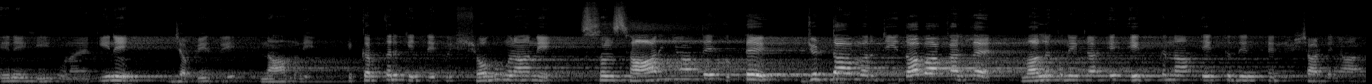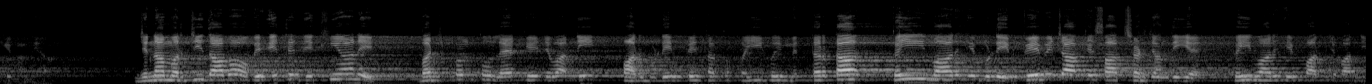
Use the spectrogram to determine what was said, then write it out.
ਇਹਨੇ ਹੀ ਹੋਣਾ ਹੈ? ਕਿਨੇ ਜਪੇ ਹੋਏ ਨਾਮ ਨੇ? ਇਕੱਤਰ ਕੀਤੇ ਹੋਏ ਸ਼ੁਭ ਗੁਨਾਹ ਨੇ। ਸੰਸਾਰੀਆਂ ਦੇ ਉੱਤੇ ਜਿੱਡਾ ਮਰਜ਼ੀ ਦਾਵਾ ਕਰ ਲੈ। ਮਾਲਕ ਨੇ ਕਿਹਾ, ਇਹ ਇੱਕ ਨਾ ਇੱਕ ਦਿਨ ਤੈਨੂੰ ਛੱਡ ਜਾਣਗੇ ਬੰਦਿਆ। ਜਿੰਨਾ ਮਰਜ਼ੀ ਦਾਵਾ ਹੋਵੇ, ਇੱਥੇ ਦੇਖੀਆਂ ਨੇ ਬਚਪਨ ਤੋਂ ਲੈ ਕੇ ਜਵਾਨੀ ਪਰ ਬੁਢੇਪੇ ਤੱਕ ਪਈ ਹੋਈ ਮਿੱਤਰਤਾ, ਕਈ ਵਾਰ ਇਹ ਬੁਢੇਪੇ ਵਿੱਚ ਆ ਕੇ ਸਾਥ ਛੱਡ ਜਾਂਦੀ ਹੈ, ਕਈ ਵਾਰ ਇਹ ਪਰ ਜਵਾਨੀ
